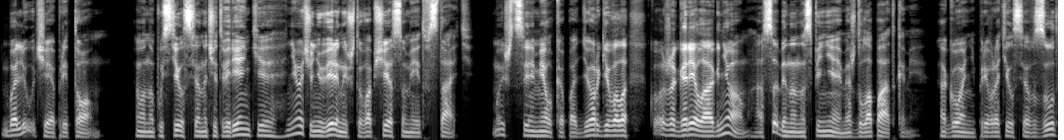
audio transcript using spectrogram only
Болючая притом. Он опустился на четвереньки, не очень уверенный, что вообще сумеет встать. Мышцы мелко подергивало, кожа горела огнем, особенно на спине между лопатками. Огонь превратился в зуд,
